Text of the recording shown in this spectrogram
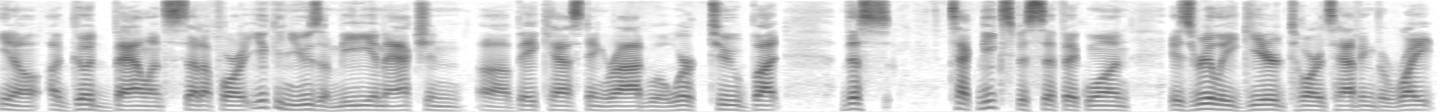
you know, a good balanced setup for it. You can use a medium action uh, bait casting rod will work too, but this technique specific one is really geared towards having the right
